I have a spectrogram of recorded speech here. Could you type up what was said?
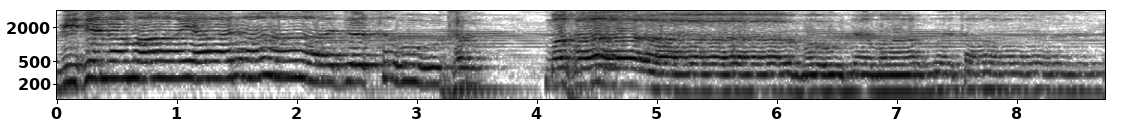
വിജനമായ രാജസൗധം മഹാമൗനമാർന്നതായി.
